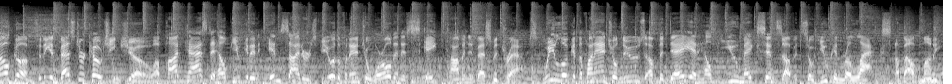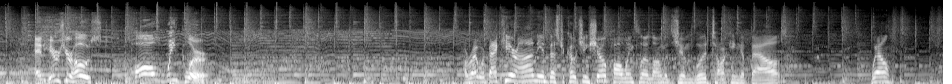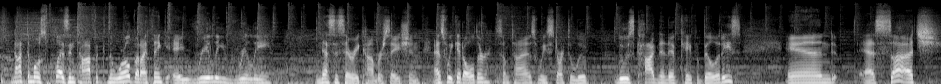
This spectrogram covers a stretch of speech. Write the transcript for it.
Welcome to the Investor Coaching Show, a podcast to help you get an insider's view of the financial world and escape common investment traps. We look at the financial news of the day and help you make sense of it so you can relax about money. And here's your host, Paul Winkler. All right, we're back here on the Investor Coaching Show. Paul Winkler along with Jim Wood talking about, well, not the most pleasant topic in the world, but I think a really, really necessary conversation. As we get older, sometimes we start to lose, lose cognitive capabilities. And as such,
